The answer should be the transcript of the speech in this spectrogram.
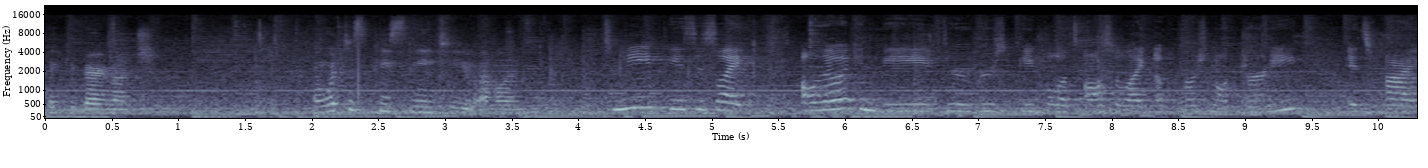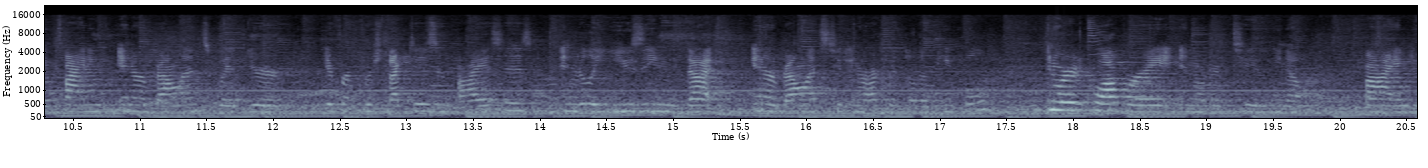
Thank you very much. And what does peace mean to you, Evelyn? To me, peace is like, although it can be through groups of people, it's also like a personal journey. It's by finding inner balance with your different perspectives and biases and really using that inner balance to interact with other people in order to cooperate, in order to, you know, find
